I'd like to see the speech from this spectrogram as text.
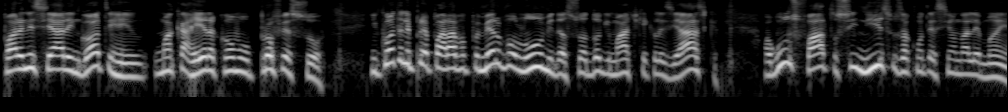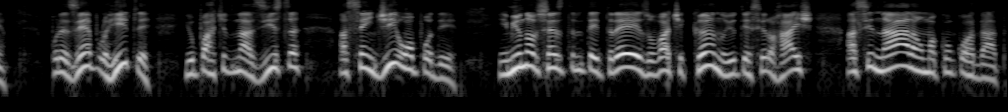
para iniciar em Göttingen uma carreira como professor. Enquanto ele preparava o primeiro volume da sua dogmática eclesiástica, alguns fatos sinistros aconteciam na Alemanha. Por exemplo, Hitler e o Partido Nazista ascendiam ao poder. Em 1933, o Vaticano e o Terceiro Reich assinaram uma concordata.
